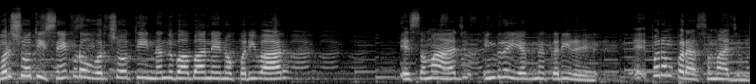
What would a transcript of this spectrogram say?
વર્ષોથી, સેંકડો વર્ષોથી નંદ બાબા એનો પરિવાર, એ સમાજ ઇન્દ્રયજ્ઞ કરી રહે, એ પરંપરા સમાજની.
